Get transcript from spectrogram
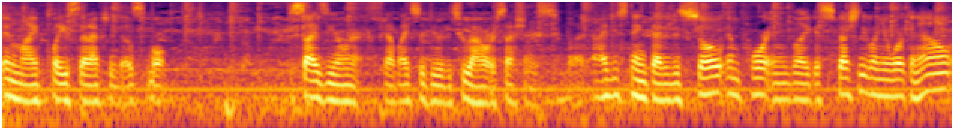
in my place that actually does well besides the owner that likes to do the two hour sessions. But I just think that it is so important, like, especially when you're working out.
